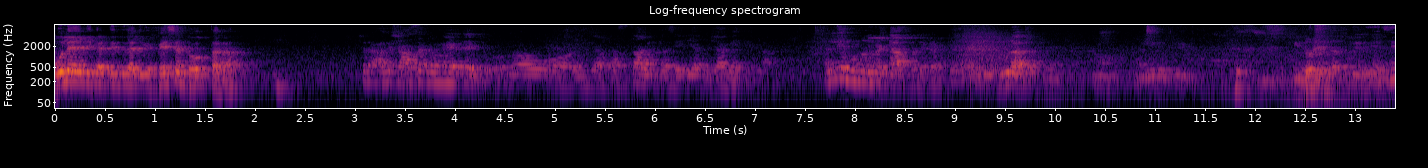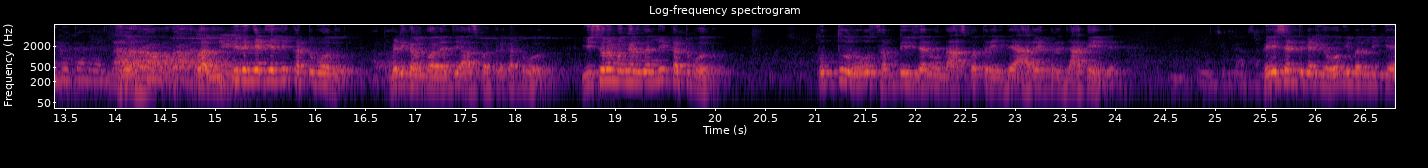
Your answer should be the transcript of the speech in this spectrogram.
ಮೂಲೆಯಲ್ಲಿ ಕಟ್ಟಿದ್ರೆ ಅಲ್ಲಿಗೆ ಪೇಷಂಟ್ ಹೋಗ್ತಾರಾ? ಸರ್ ಆಗ ಶಾಸಕರು ಹೇಳ್ತಾ ಇದ್ರು ನಾವು ಈಗ ಪ್ರಸ್ತಾವಿತ ಸೇರಿಯ ಜಾಗ ಇದೆಯಲ್ಲ ಅಲ್ಲೇ ಮುನ್ನೂರು ಬೆಡ್ ಆಸ್ಪತ್ರೆ ಕಟ್ತೇವೆ ಇದು ದೂರ ಆಗುತ್ತೆ. ಅಲ್ಲ ಅಲ್ಲ ಉಪ್ಪಿನಂಗಡಿಯಲ್ಲಿ ಕಟ್ಟಬಹುದು ಮೆಡಿಕಲ್ ಕಾಲೇಜ್ ಆಸ್ಪತ್ರೆ ಕಟ್ಟಬಹುದು ಈಶ್ವರಮಂಗಲದಲ್ಲಿ ಕಟ್ಟಬಹುದು ಪುತ್ತೂರು ಸಬ್ ಡಿವಿಷನ್ ಒಂದು ಆಸ್ಪತ್ರೆ ಇದೆ ಆರು ಎಕರೆ ಜಾಗ ಇದೆ. ಪೇಷಂಟ್ಗಳಿಗೆ ಹೋಗಿ ಬರಲಿಕ್ಕೆ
